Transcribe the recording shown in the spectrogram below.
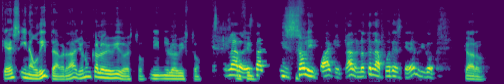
que es inaudita, ¿verdad? Yo nunca lo he vivido esto, ni, ni lo he visto. Es que, claro, es tan insólita que, claro, no te la puedes creer. Digo, claro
